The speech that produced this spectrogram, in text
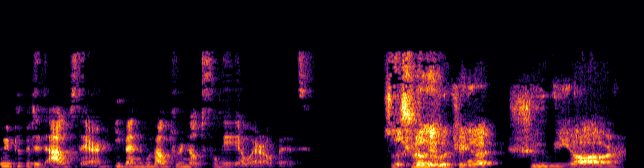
we put it out there even without we're not fully aware of it. So it's really looking at who we are.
